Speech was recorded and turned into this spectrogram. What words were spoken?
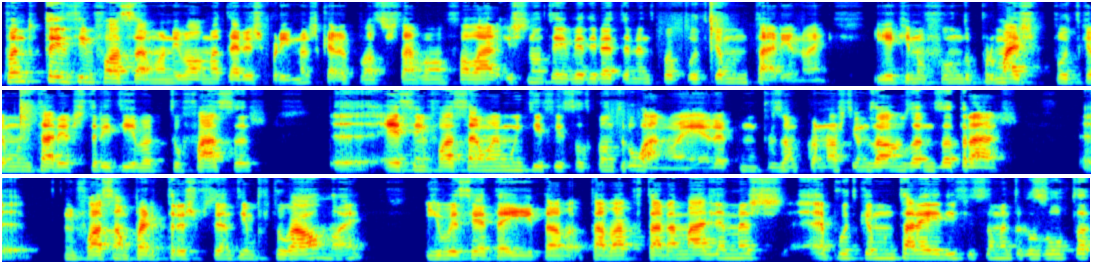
quando tens inflação a nível de matérias-primas, que era o que vocês estavam a falar, isto não tem a ver diretamente com a política monetária, não é? E aqui, no fundo, por mais política monetária restritiva que tu faças, eh, essa inflação é muito difícil de controlar, não é? Era como, por exemplo, quando nós tínhamos há uns anos atrás, eh, inflação perto de 3% em Portugal, não é? E o BCE estava, estava a apertar a malha, mas a política monetária aí dificilmente resulta,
